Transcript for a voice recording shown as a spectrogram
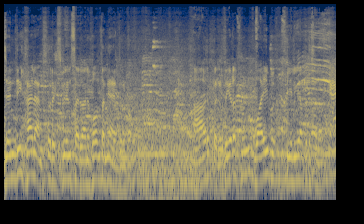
ജെന്റിങ് ഹൈലാൻഡ്സ് ഒരു എക്സ്പീരിയൻസ് ആയിരുന്നു. അനുഭവം തന്നെയായിരുന്നു കേട്ടോ. ആ ഒരു പ്രകൃതിയുടെ ഫുൾ വൈബ് ഫീൽ ചെയ്യാൻ സ്ഥലം.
